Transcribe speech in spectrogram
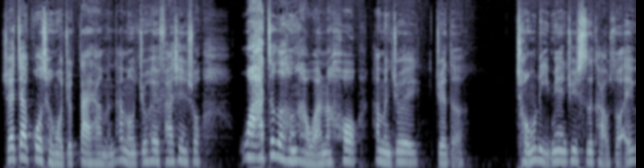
所以在过程我就带他们，他们就会发现说，哇，这个很好玩。然后他们就会觉得。从里面去思考，说：“哎，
